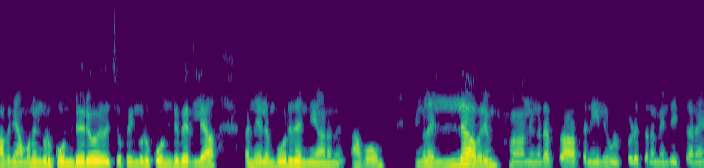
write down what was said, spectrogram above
അപ്പൊ ഞാൻ പറഞ്ഞു ഇങ്ങോട്ട് കൊണ്ടുവരുമോ ചോദിച്ചു. അപ്പൊ ഇങ്ങോട്ട് കൊണ്ടുവരില്ല. നിലമ്പൂര് തന്നെയാണെന്ന്. അപ്പോൾ നിങ്ങൾ എല്ലാവരും നിങ്ങളുടെ പ്രാർത്ഥനയിൽ ഉൾപ്പെടുത്തണം. എന്റെ ഇത്തനെ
